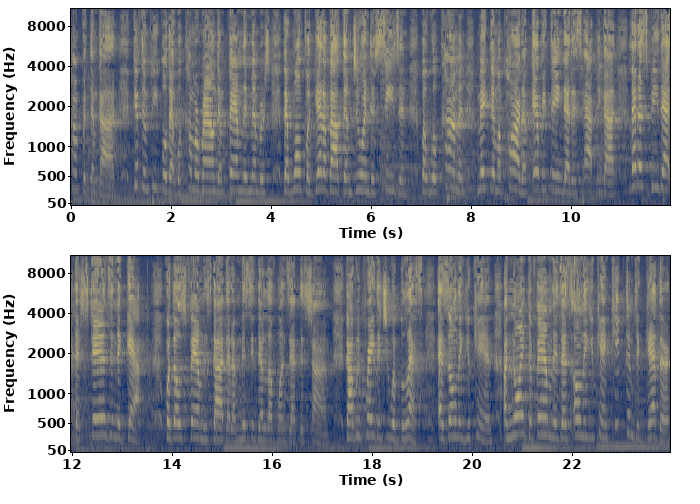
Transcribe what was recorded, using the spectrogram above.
comfort them, God. Give them people that will come around them, family members that won't forget about them during this season, but will come and make them a part of everything that is happening, God. Let us be that that stands in the gap for those families, God, that are missing their loved ones at this time. God, we pray that you would bless as only you can. Anoint the families as only you can. Keep them together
